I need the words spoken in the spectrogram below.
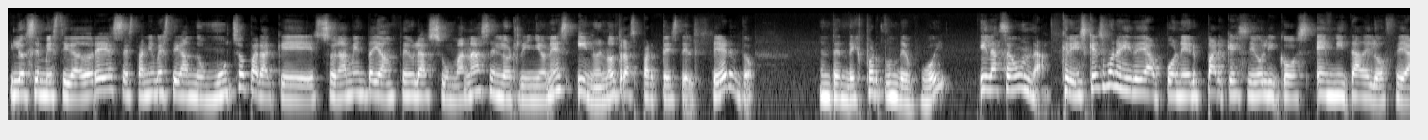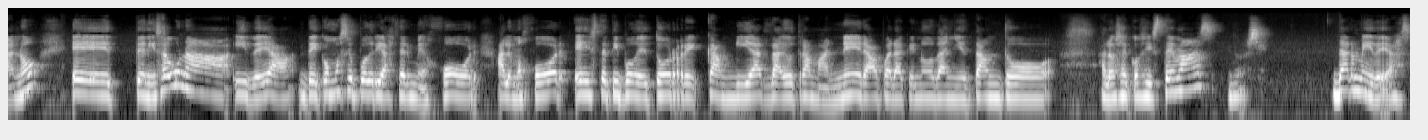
y los investigadores están investigando mucho para que solamente hayan células humanas en los riñones y no en otras partes del cerdo. ¿Entendéis por dónde voy? Y la segunda, ¿creéis que es buena idea poner parques eólicos en mitad del océano? Eh, ¿Tenéis alguna idea de cómo se podría hacer mejor? A lo mejor este tipo de torre cambiarla de otra manera para que no dañe tanto a los ecosistemas. No sé. Darme ideas.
